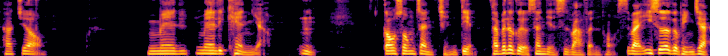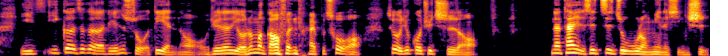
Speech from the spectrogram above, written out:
它叫 Mel Melikenya，嗯。高松站前店，食べログ有三点四八分哦，四百一十二个评价，一一个这个连锁店哦，我觉得有那么高分还不错哦，所以我就过去吃了哦。 那它也是自助乌龙面的形式。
